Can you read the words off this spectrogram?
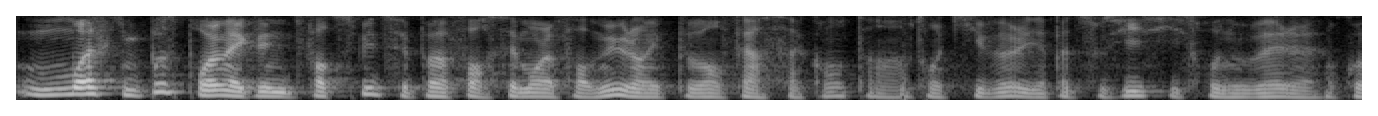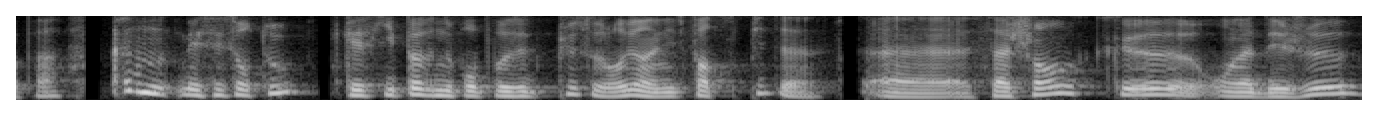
moi, ce qui me pose problème avec les Need for Speed, c'est pas forcément la formule. hein. Ils peuvent en faire 50, hein, autant qu'ils veulent. Il n'y a pas de souci. S'ils se renouvellent, pourquoi pas. Mais c'est surtout, qu'est-ce qu'ils peuvent nous proposer de plus aujourd'hui dans les Need for Speed? Euh, Sachant que on a des jeux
